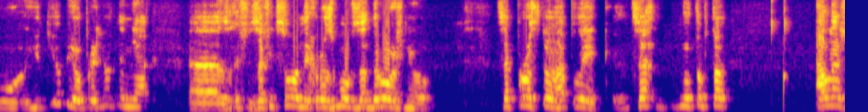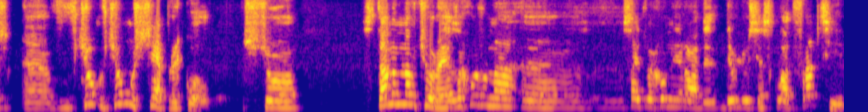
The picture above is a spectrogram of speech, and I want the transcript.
у Ютубі оприлюднення е, зафіксованих розмов задорожнього. Це просто гаплик. Це, ну тобто, але ж е, в, чому, в чому ще прикол? Що станом на вчора я заходжу на е, сайт Верховної Ради, дивлюся склад фракції,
